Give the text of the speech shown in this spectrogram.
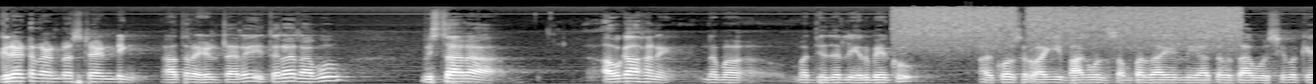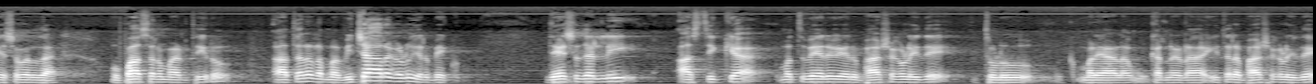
ಗ್ರೇಟರ್ ಅಂಡರ್ಸ್ಟ್ಯಾಂಡಿಂಗ್ ಆ ಥರ ಹೇಳ್ತಾರೆ. ಈ ಥರ ನಾವು ವಿಸ್ತಾರ ಅವಗಾಹನೆ ನಮ್ಮ ಮಧ್ಯದಲ್ಲಿ ಇರಬೇಕು. ಅದಕ್ಕೋಸ್ಕರವಾಗಿ ಭಾಗವತ ಸಂಪ್ರದಾಯದಲ್ಲಿ ಆ ಥರ ತಾವು ಶಿವಕೇಶವರದ ಉಪಾಸನ ಮಾಡ್ತೀರೋ ಆ ಥರ ನಮ್ಮ ವಿಚಾರಗಳು ಇರಬೇಕು. ದೇಶದಲ್ಲಿ ಆಸ್ತಿಕ್ಯ ಮತ್ತು ಬೇರೆ ಬೇರೆ ಭಾಷೆಗಳಿದೆ ತುಳು, ಮಲಯಾಳಂ, ಕನ್ನಡ ಈ ಥರ ಭಾಷೆಗಳಿದೆ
